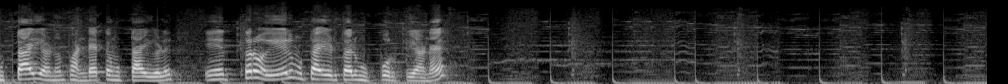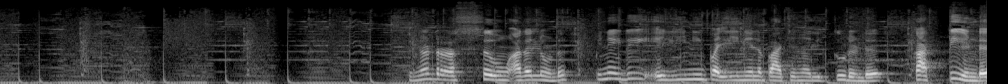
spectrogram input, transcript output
മുട്ടായിയാണ് പണ്ടത്തെ മുട്ടായികൾ എത്ര ഏത് മുട്ടായി എടുത്താലും മുപ്പത് റുപ്യാണ് പിന്നെ ഡ്രസ്സും അതെല്ലാം ഉണ്ട്. പിന്നെ ഇത് എലീനി പല്ലീനി എല്ലാം പാച്ചുന്ന ലിക്വിഡ് ഉണ്ട്. കത്തിയുണ്ട്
